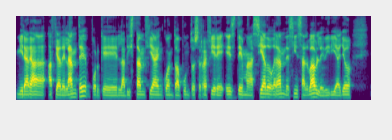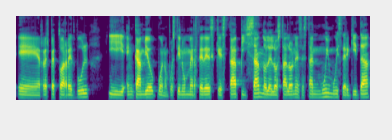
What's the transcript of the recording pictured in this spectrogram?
mirar hacia adelante, porque la distancia en cuanto a puntos se refiere es demasiado grande, es insalvable, diría yo, eh, respecto a Red Bull. Y en cambio, bueno, pues tiene un Mercedes que está pisándole los talones, están muy, muy cerquita.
